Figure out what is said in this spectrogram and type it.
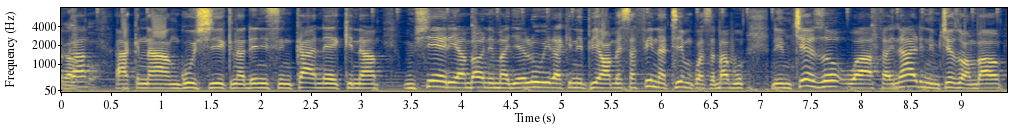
mpaka akina Ngushi kina Dennis Nkane kina Msheri ambao ni majeruhi lakini pia wamesafiri na timu kwa sababu ni mchezo wa fainali ni mchezo ambao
